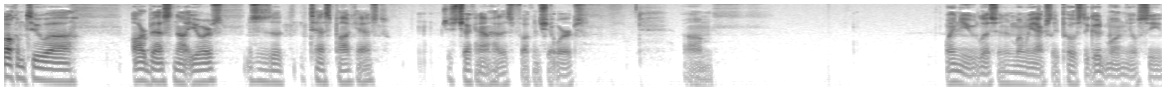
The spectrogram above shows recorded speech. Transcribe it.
Welcome to uh, Our Best, Not Yours. This is a test podcast. Just checking out how this fucking shit works. Um, when you listen and when we actually post a good one, you'll see,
